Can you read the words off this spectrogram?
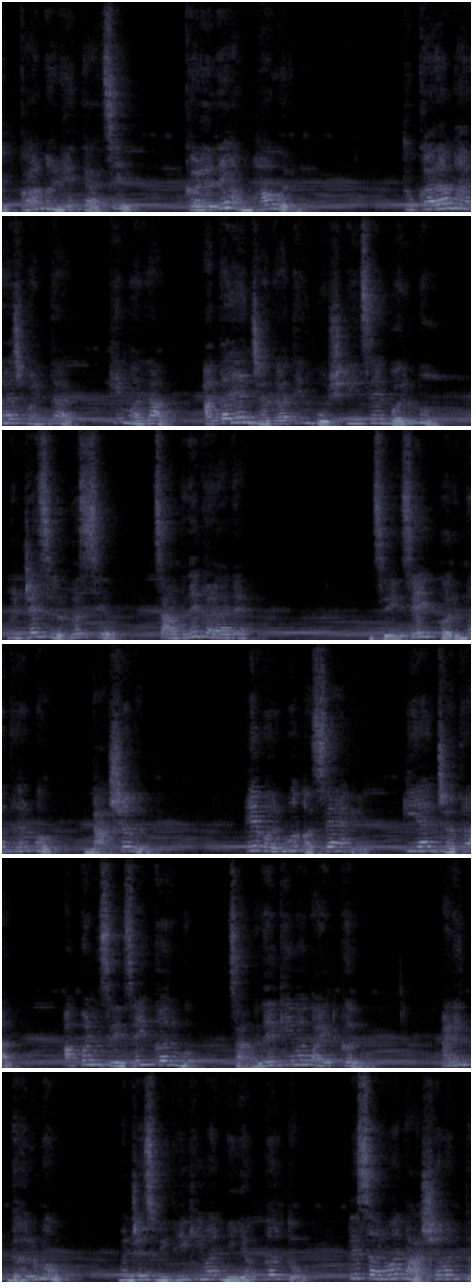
तुका म्हणे त्याचे कळले आम्हा तुकाराम महाराज म्हणतात की मला आता या जगातील गोष्टींचे वर्म म्हणजेच रहस्य चांगले कळाले आहे. जे जे कर्मधर्म नाशवंत. हे वर्म असे आहे की या जगात आपण जे जे कर्म चांगले किंवा वाईट कर्म आणि धर्म म्हणजेच विधी किंवा नियम करतो ते सर्व नाशवंत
